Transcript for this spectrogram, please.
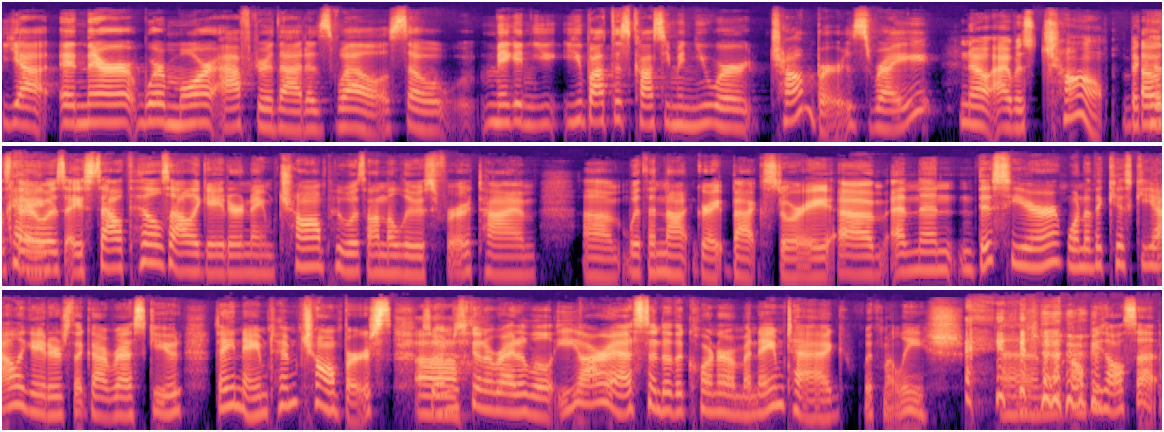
Yeah, and there were more after that as well. So, Megan, you, you bought this costume and you were chompers, right? No, I was Chomp because there was a South Hills alligator named Chomp who was on the loose for a time um, with a not great backstory. Um, and then this year, one of the Kiski alligators that got rescued, they named him Chompers. So I'm just going to write a little ERS into the corner of my name tag with my leash, and I'll be all set.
